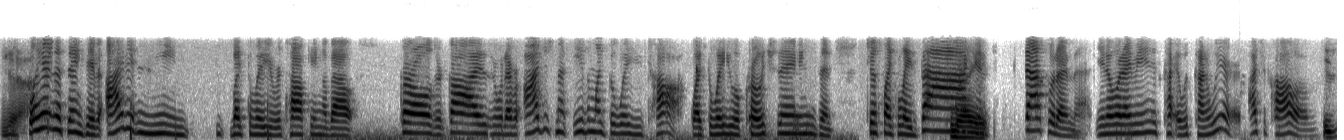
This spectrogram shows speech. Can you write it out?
yeah. Well, here's the thing, David. I didn't mean like the way you were talking about girls or guys or whatever. I just meant even like the way you talk, like the way you approach things, and just like laid back. Right. And that's what I meant. You know what I mean? It's kind. It was kind of weird. I should call him. He's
